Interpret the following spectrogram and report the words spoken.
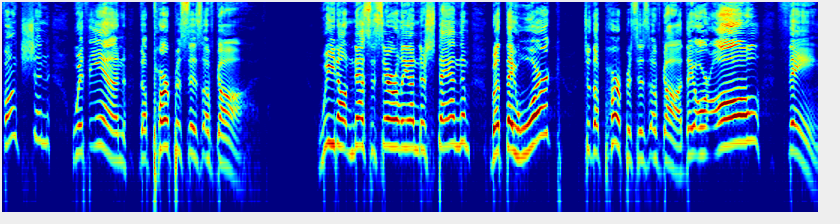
function within the purposes of God. We don't necessarily understand them, but they work to the purposes of God. They are all things.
